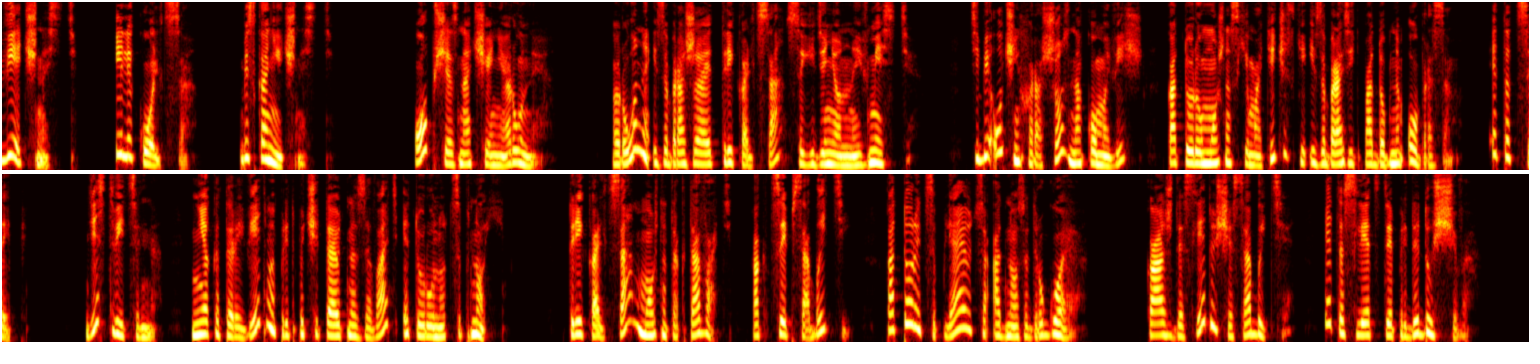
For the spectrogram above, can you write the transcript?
Вечность или кольца. Бесконечность. Общее значение руны. Руна изображает три кольца, соединенные вместе. Тебе очень хорошо знакома вещь, которую можно схематически изобразить подобным образом. Это цепь. Действительно, некоторые ведьмы предпочитают называть эту руну цепной. Три кольца можно трактовать как цепь событий, которые цепляются одно за другое. Каждое следующее событие — это следствие предыдущего.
